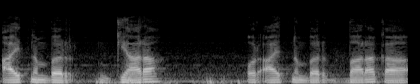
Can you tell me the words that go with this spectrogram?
آیت نمبر گیارہ اور آیت نمبر بارہ کا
